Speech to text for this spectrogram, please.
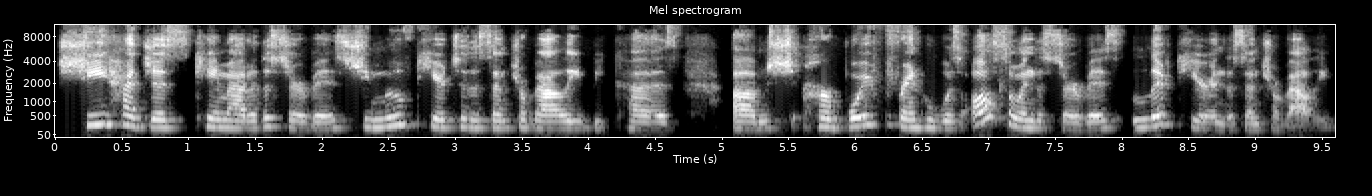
she had just came out of the service she moved here to the central valley because um, her boyfriend, who was also in the service, lived here in the Central Valley.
